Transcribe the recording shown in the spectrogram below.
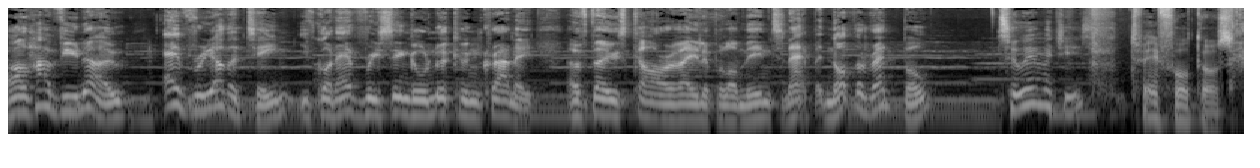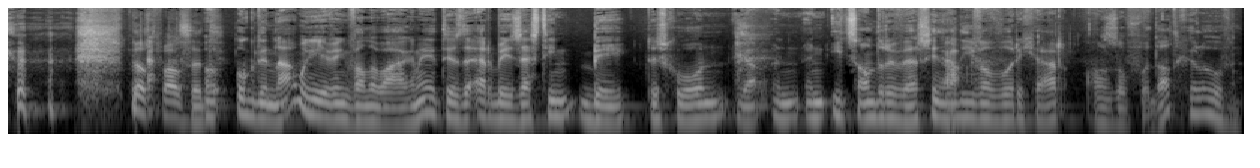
I'll have you know, every other team, you've got every single nook and cranny of those car available on the internet, but not the Red Bull. Two images. Twee foto's. Dat was het. Ook de naamgeving van de wagen. Hè. Het is de RB16B. Dus gewoon ja, een, een iets andere versie dan die van vorig jaar. Alsof we dat geloven.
